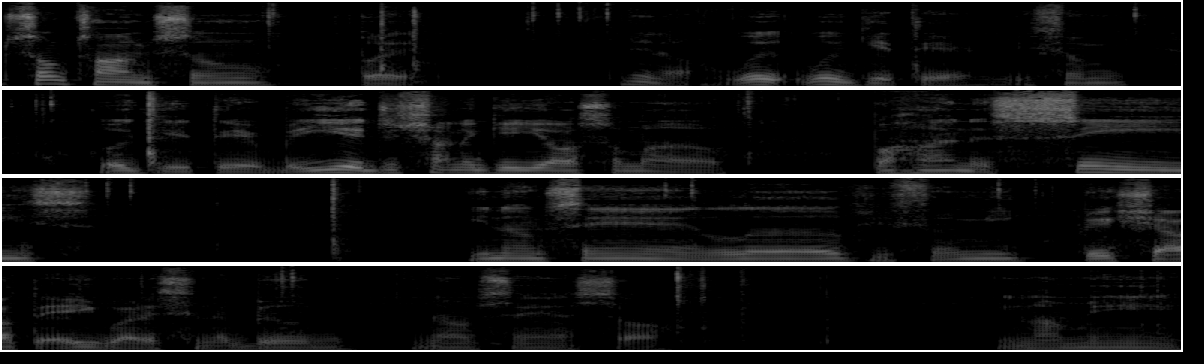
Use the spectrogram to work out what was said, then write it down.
sometime soon, but you know we'll we'll get there. You feel me? We'll get there. But yeah, just trying to give y'all some uh behind the scenes. You know what I'm saying? Love, you feel me? Big shout out to everybody that's in the building. You know what I'm saying? So, you know what I mean?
